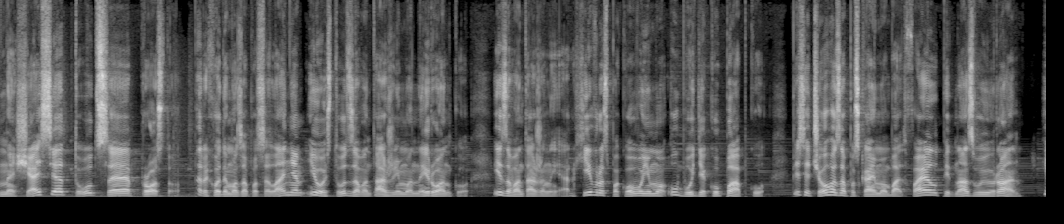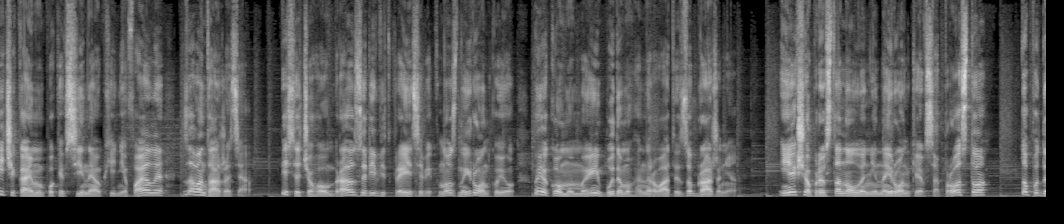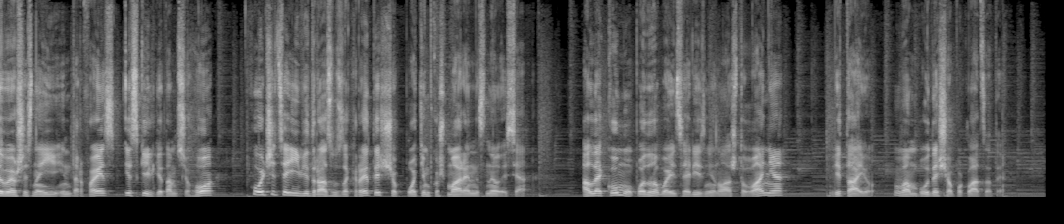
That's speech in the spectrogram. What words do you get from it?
На щастя, тут все просто. Переходимо за посиланням і ось тут завантажуємо нейронку. І завантажений архів розпаковуємо у будь-яку папку, після чого запускаємо bat файл під назвою Run і чекаємо, поки всі необхідні файли завантажаться. Після чого у браузері відкриється вікно з нейронкою, у якому ми будемо генерувати зображення. І якщо при встановленні нейронки все просто, то подивившись на її інтерфейс і скільки там всього, хочеться її відразу закрити, щоб потім кошмари не снилися. Але кому подобаються різні налаштування, вітаю, вам буде що поклацати.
